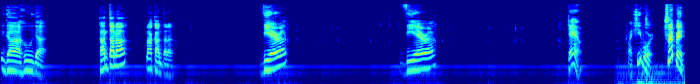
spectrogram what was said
We got who we got? Cantana? Not Cantona. Vieira. Vieira. Damn. My keyboard. Tripping.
